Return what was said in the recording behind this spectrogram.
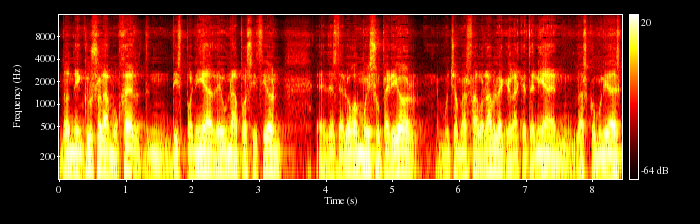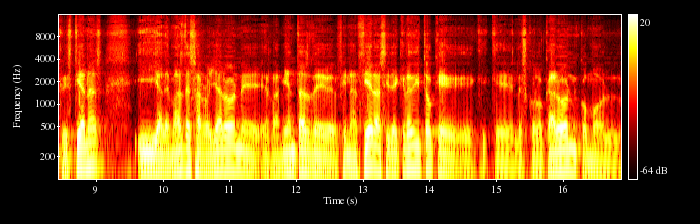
donde incluso la mujer disponía de una posición, eh, desde luego, muy superior, mucho más favorable que la que tenía en las comunidades cristianas y además desarrollaron eh, herramientas de financieras y de crédito que, les colocaron como el,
